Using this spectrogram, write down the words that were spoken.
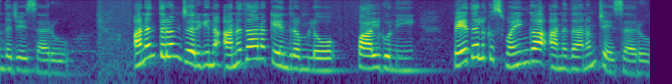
అందజేశారు. అనంతరం జరిగిన అన్నదాన కేంద్రంలో పాల్గొని పేదలకు స్వయంగా అన్నదానం చేశారు.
